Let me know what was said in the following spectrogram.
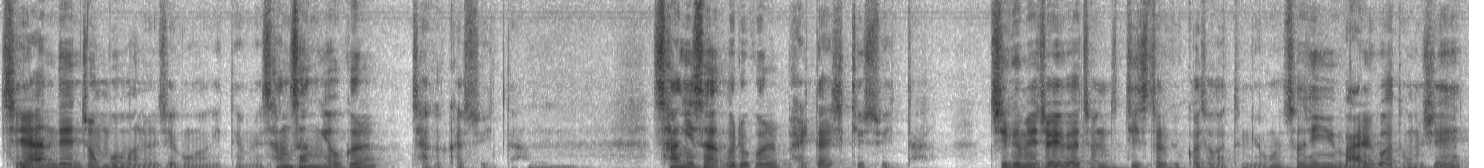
제한된 정보만을 제공하기 때문에 상상력을 자극할 수 있다. 상의사 교육을 발달시킬 수 있다. 지금의 저희가 전 디지털 교과서 같은 경우는 선생님이 말과 동시에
